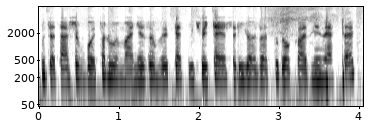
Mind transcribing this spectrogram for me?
kutatásokból tanulmányozom őket, úgyhogy teljesen igazat tudok adni nektek.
